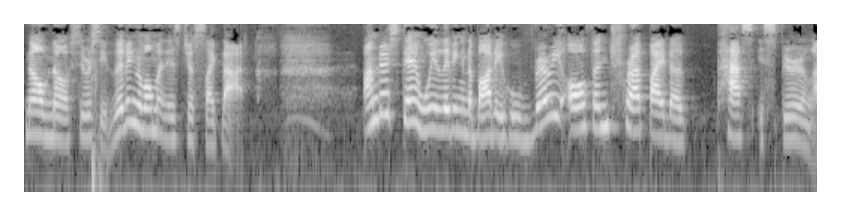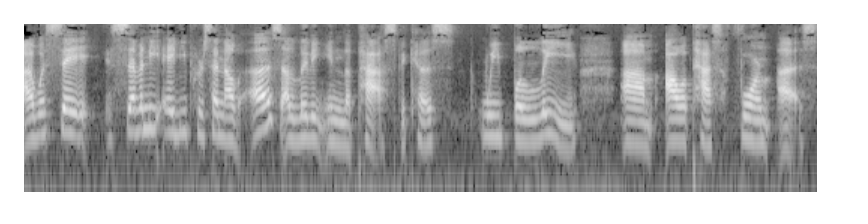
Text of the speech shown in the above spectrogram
no, no, seriously, living the moment is just like that. Understand we're living in a body who very often trapped by the past experience. I would say 70, 80% of us are living in the past because we believe um, our past form us,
